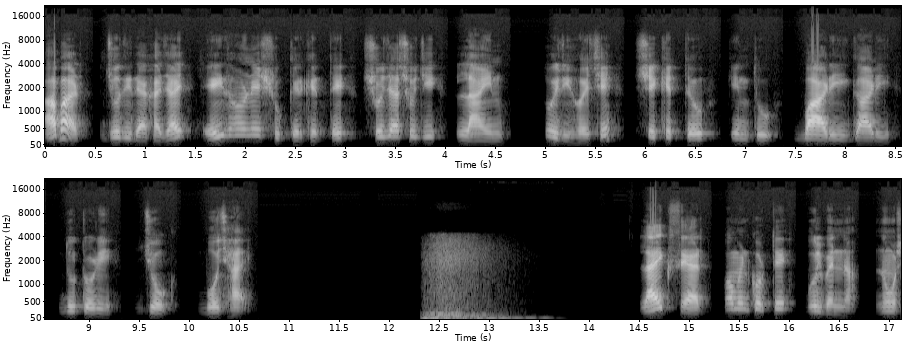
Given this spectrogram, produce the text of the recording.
আবার যদি দেখা যায় এই ধরনের শুক্রের ক্ষেত্রে সোজাসুজি লাইন তৈরি হয়েছে, সেক্ষেত্রেও কিন্তু বাড়ি, গাড়ি দুটোরই যোগ বোঝায়। লাইক শেয়ার কমেন্ট করতে ভুলবেন না। নমস্কার।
